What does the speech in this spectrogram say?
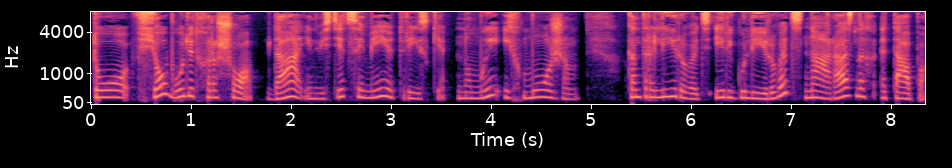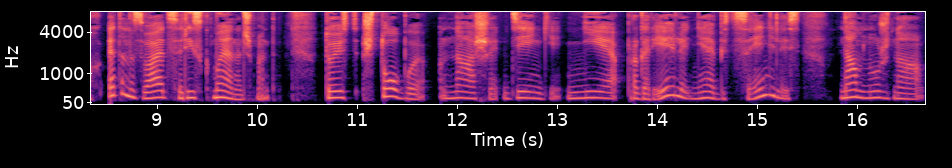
то все будет хорошо. Да, инвестиции имеют риски, но мы их можем контролировать и регулировать на разных этапах. Это называется риск-менеджмент. То есть, чтобы наши деньги не прогорели, не обесценились, нам нужно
